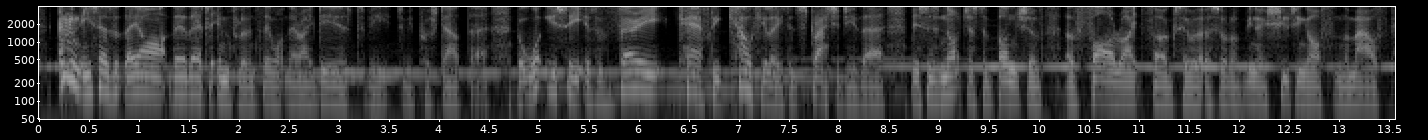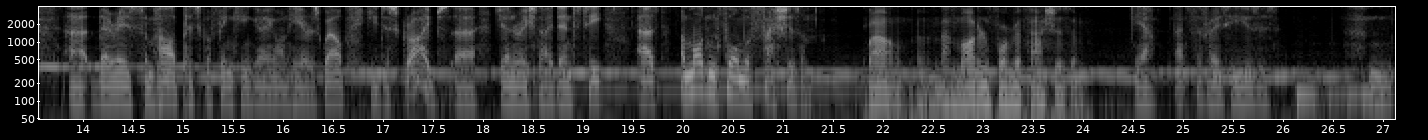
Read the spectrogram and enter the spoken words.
he says that they are they're there to influence. They want their ideas to be to be pushed out there. But what you see is a very carefully calculated strategy there. This is not just a bunch of, of far right thugs who are sort of you know shooting off from the mouth. Uh, there is some hard political thinking going on here as well. He describes uh, generation identity as a modern form of fascism. Wow, a modern form of fascism. Yeah, that's the phrase he uses. Um,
